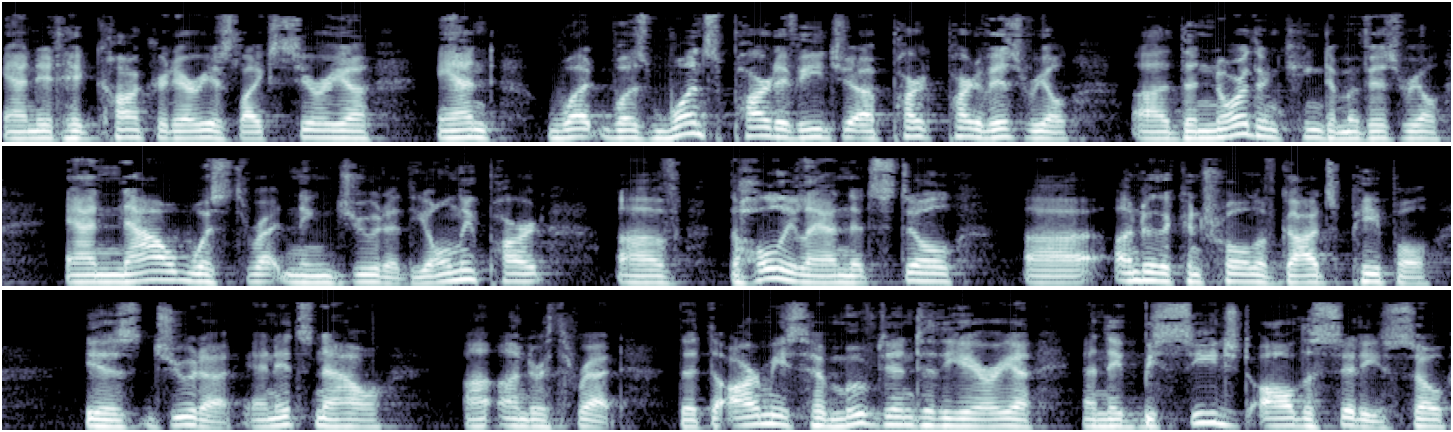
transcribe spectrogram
and it had conquered areas like Syria and what was once part of Egypt, uh, part, part of Israel, uh, the northern kingdom of Israel, and now was threatening Judah, the only part of the Holy Land that's still uh, under the control of God's people is Judah, and it's now uh, under threat. That the armies have moved into the area and they've besieged all the cities. So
